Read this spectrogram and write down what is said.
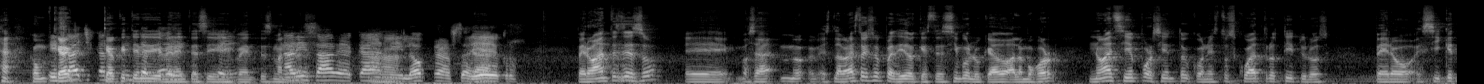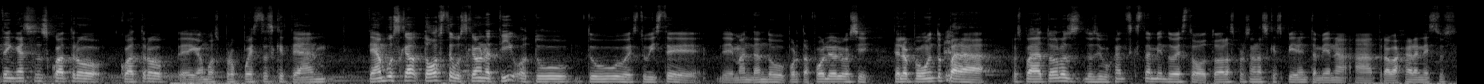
creo, que tiene diferentes, sí, diferentes maneras. Nadie sabe acá, ni Lovecraft sabía, yo creo. Pero antes de eso, eh, o sea, la verdad estoy sorprendido que estés involucrado, a lo mejor no al 100% con estos cuatro títulos, pero sí que tengas esas cuatro, cuatro eh, digamos, propuestas que te han ¿Te han buscado, todos te buscaron a ti o tú, tú estuviste eh, mandando portafolio o algo así? Te lo pregunto para, pues para todos los, dibujantes que están viendo esto o todas las personas que aspiren también a, trabajar en, estos,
